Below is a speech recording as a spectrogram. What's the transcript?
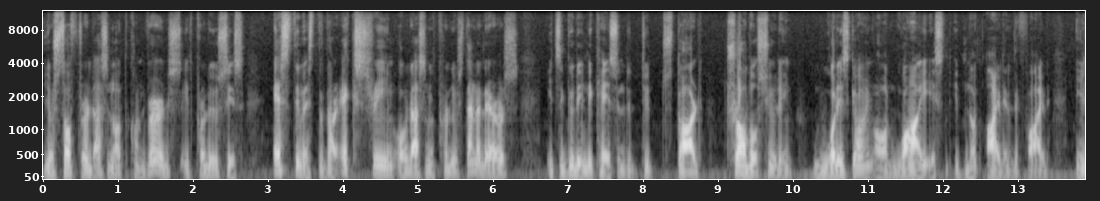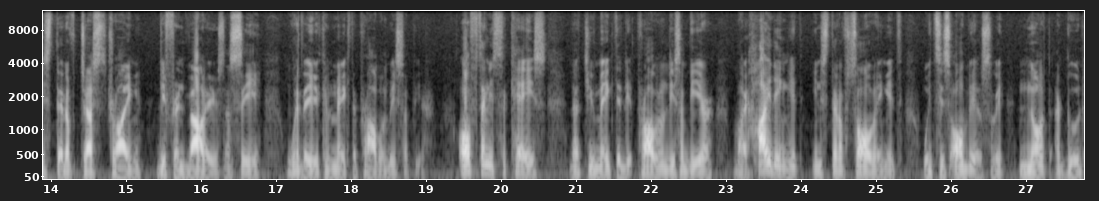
your software does not converge. It produces estimates that are extreme or does not produce standard errors. It's a good indication to, to start troubleshooting what is going on, why is it not identified, instead of just trying different values and see whether you can make the problem disappear. Often it's the case that you make the problem disappear by hiding it instead of solving it which is obviously not a good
